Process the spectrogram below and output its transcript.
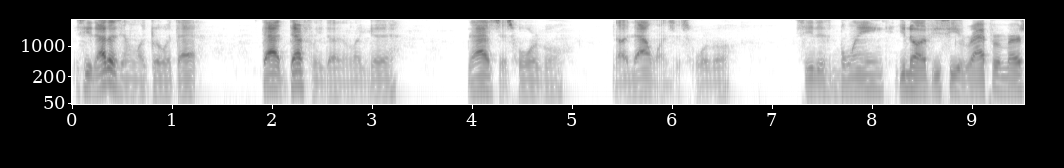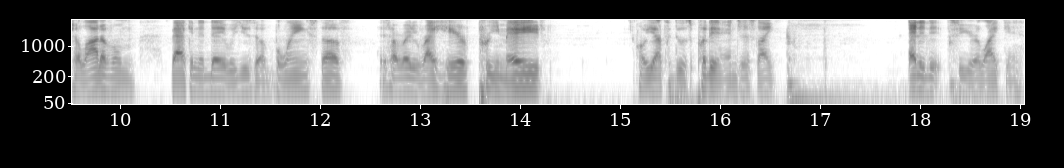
You see, that doesn't look good with that. That definitely doesn't look good. That's just horrible. No, that one's just horrible. See this bling? You know, if you see rapper merch, a lot of them back in the day we used a bling stuff. It's already right here, pre-made. All you have to do is put it and just like edit it to your liking.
